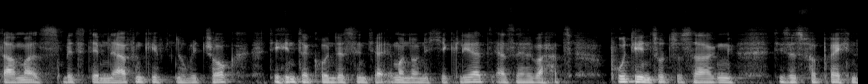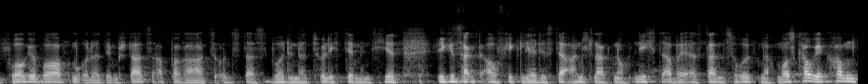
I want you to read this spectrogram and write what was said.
damals mit dem Nervengift Novichok. Die Hintergründe sind ja immer noch nicht geklärt. Er selber hat Putin sozusagen dieses Verbrechen vorgeworfen oder dem Staatsapparat und das wurde natürlich dementiert. Wie gesagt, aufgeklärt ist der Anschlag noch nicht, aber er ist dann zurück nach Moskau gekommen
